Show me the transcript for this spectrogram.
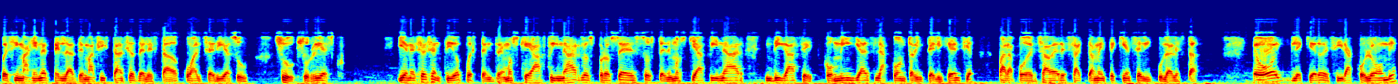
pues imagínate en las demás instancias del Estado cuál sería su, su, su riesgo. Y en ese sentido, pues tendremos que afinar los procesos, tenemos que afinar, dígase, comillas, la contrainteligencia para poder saber exactamente quién se vincula al Estado. Hoy le quiero decir a Colombia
